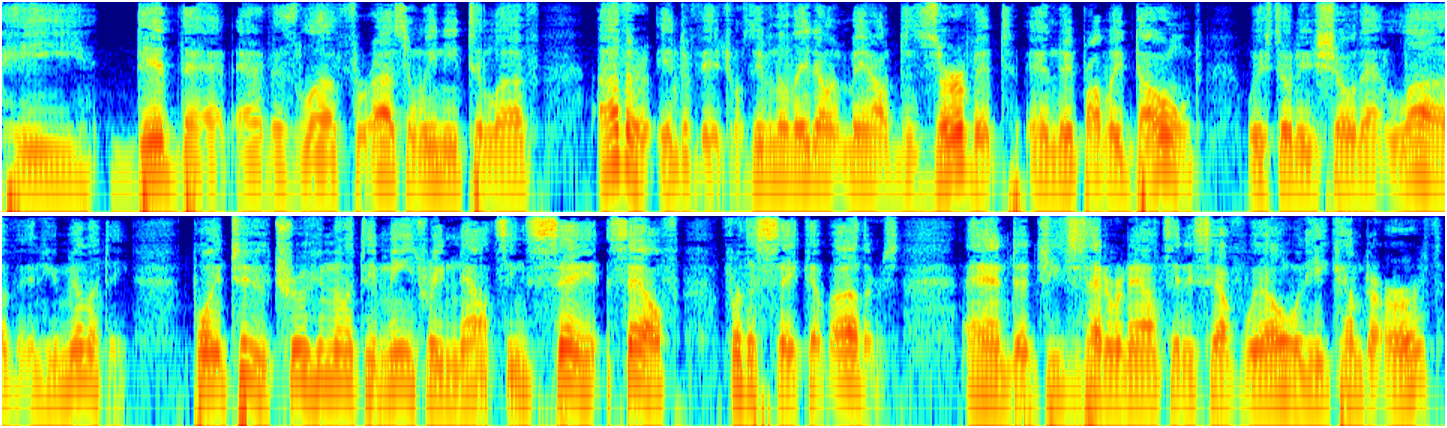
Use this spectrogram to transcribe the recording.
he did that out of his love for us, and we need to love other individuals, even though they don't may not deserve it, and they probably don't. We still need to show that love and humility. Point two, true humility means renouncing self for the sake of others. And uh, Jesus had to renounce any self-will when he come to earth.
